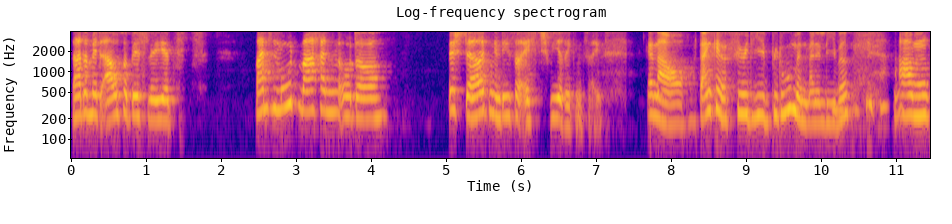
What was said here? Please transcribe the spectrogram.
damit auch ein bisschen jetzt manchen Mut machen oder bestärken in dieser echt schwierigen Zeit. Genau, danke für die Blumen, meine Liebe. ähm,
